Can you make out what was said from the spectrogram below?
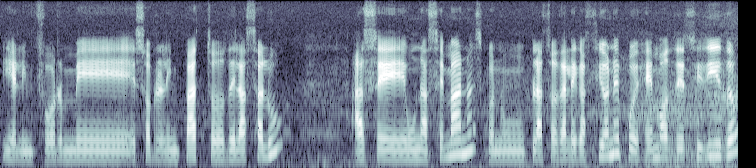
y el informe sobre el impacto de la salud, hace unas semanas, con un plazo de alegaciones, pues hemos decidido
